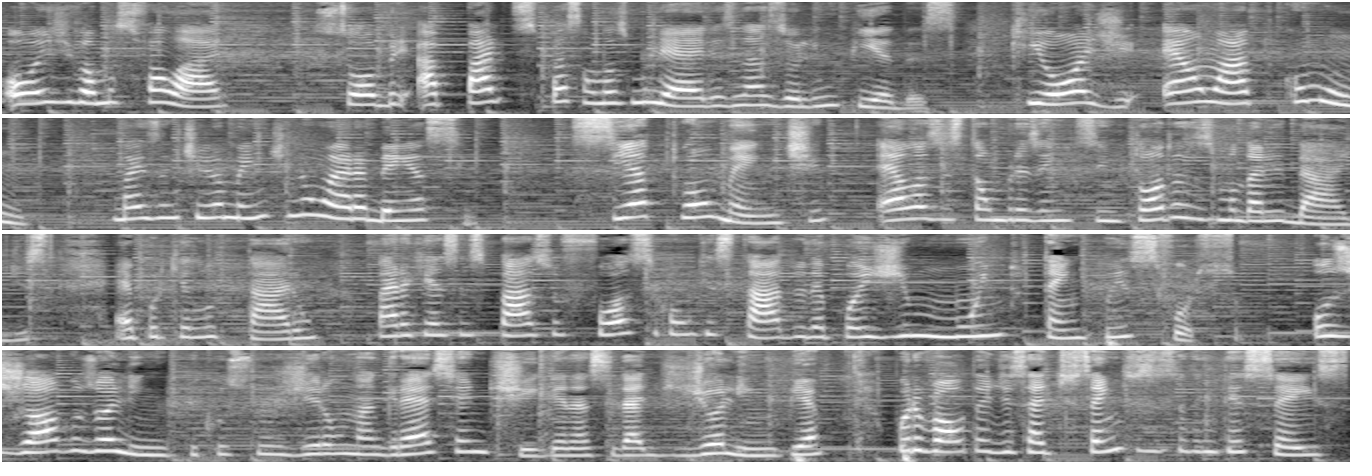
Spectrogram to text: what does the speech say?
Hoje vamos falar sobre a participação das mulheres nas Olimpíadas, que hoje é um ato comum, mas antigamente não era bem assim. Se atualmente elas estão presentes em todas as modalidades, é porque lutaram para que esse espaço fosse conquistado depois de muito tempo e esforço. Os Jogos Olímpicos surgiram na Grécia Antiga, na cidade de Olímpia, por volta de 776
